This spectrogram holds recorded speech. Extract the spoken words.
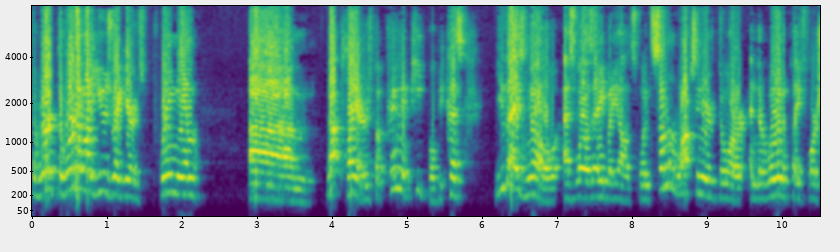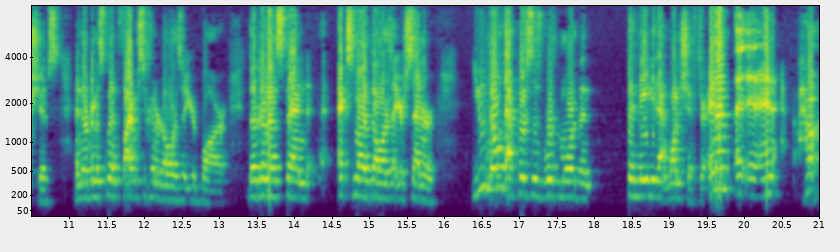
The word the word I want to use right here is premium, um, not players but premium people because you guys know as well as anybody else when someone walks in your door and they're willing to play four shifts and they're going to spend five or six hundred dollars at your bar, they're going to spend X amount of dollars at your center. You know that person's worth more than than maybe that one shifter. And I'm and- and how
